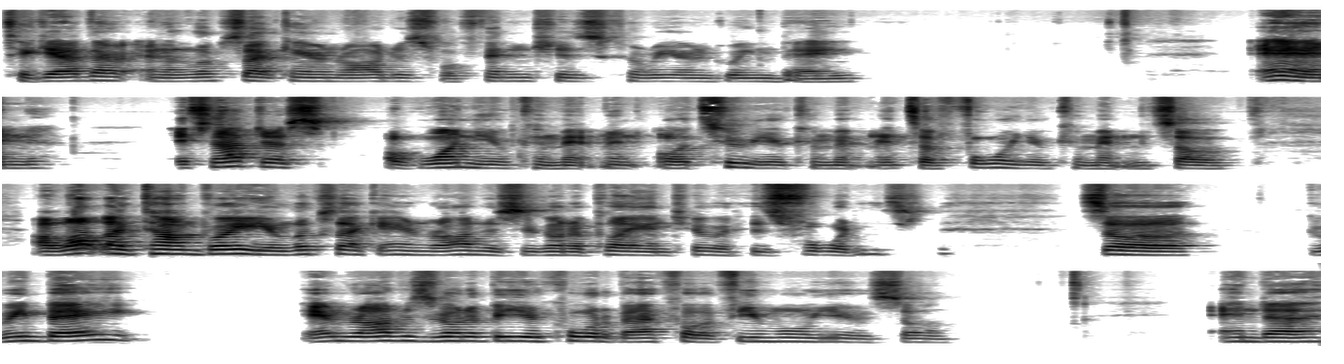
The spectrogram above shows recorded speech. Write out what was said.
together, and it looks like Aaron Rodgers will finish his career in Green Bay. And it's not just a one year commitment or a two year commitment, it's a four year commitment. So, a lot like Tom Brady, it looks like Aaron Rodgers is going to play into his 40s. So, uh, Green Bay, Aaron Rodgers is going to be your quarterback for a few more years. So, and uh,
